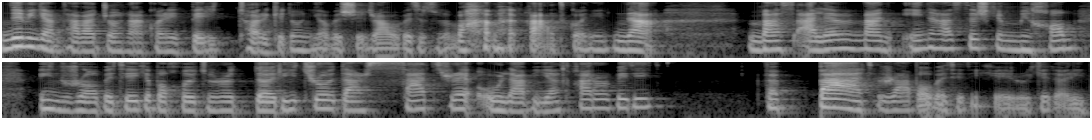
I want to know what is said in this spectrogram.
نمیگم توجه نکنید برید تاریک دنیا بشید روابطتون رو با همه قطع کنید. نه. مسئله من این هستش که می‌خوام این رابطه که با خودتون رو دارید رو در صدر اولویت قرار بدید و بعد روابط دیگه ای رو که دارید.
